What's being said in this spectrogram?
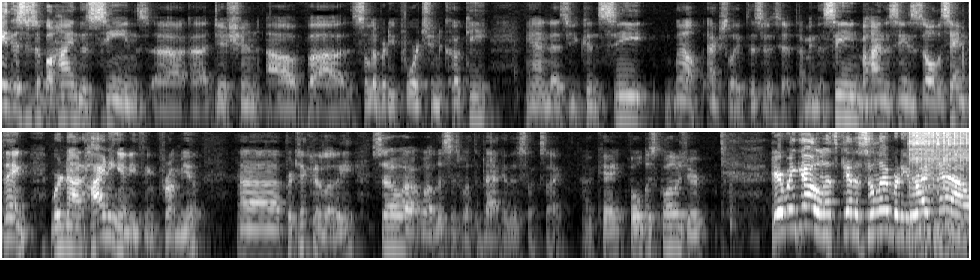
Hey, this is a behind the scenes uh, edition of uh, Celebrity Fortune Cookie. And as you can see, well, actually, this is it. I mean, the scene behind the scenes is all the same thing. We're not hiding anything from you, uh, particularly. So, uh, well, this is what the back of this looks like. Okay, full disclosure. Here we go. Let's get a celebrity right now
